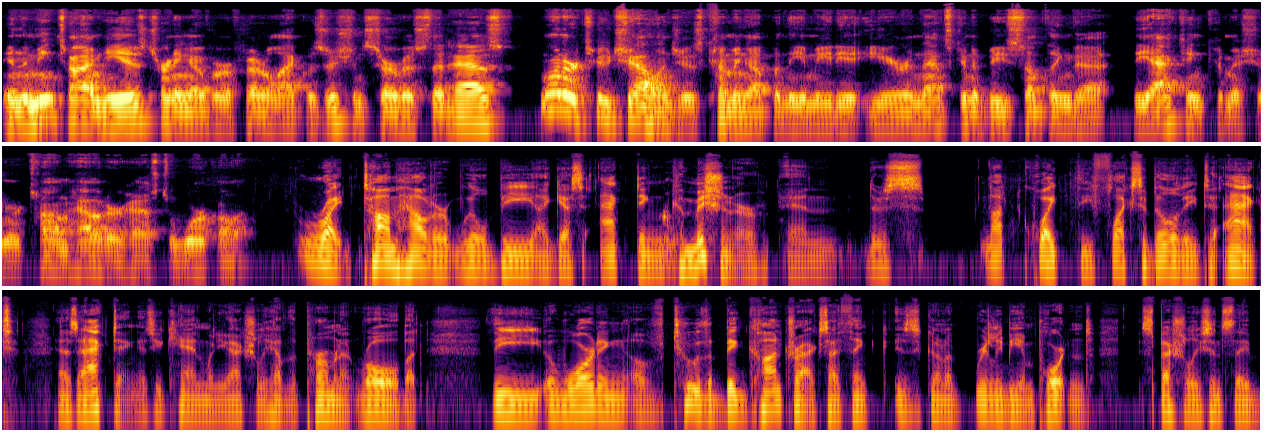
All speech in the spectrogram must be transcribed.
In the meantime, he is turning over a federal acquisition service that has one or two challenges coming up in the immediate year, and that's going to be something that the acting commissioner, Tom Howder, has to work on. Right. Tom Howder will be, I guess, acting commissioner, and there's not quite the flexibility to act as acting as you can when you actually have the permanent role. But the awarding of two of the big contracts, I think, is going to really be important, especially since they've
